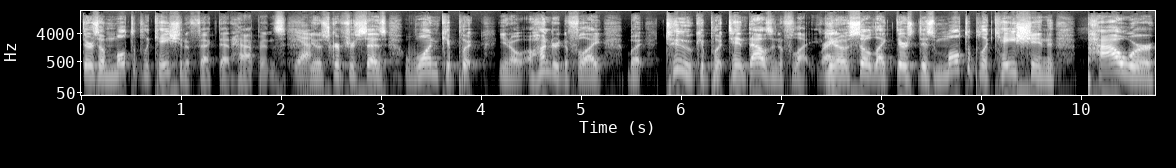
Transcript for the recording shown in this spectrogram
there's a multiplication effect that happens. Yeah. You know, scripture says one could put, you know, a hundred to flight, but two could put 10,000 to flight. You know, so like there's this multiplication power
